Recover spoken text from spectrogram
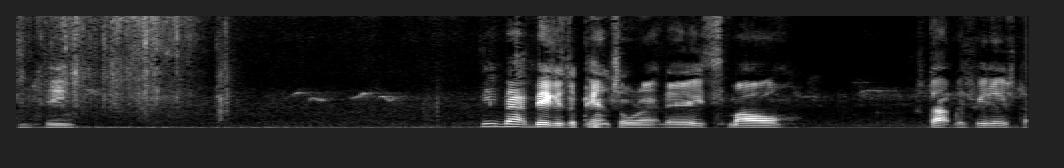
You See? He's about big as a pencil right there. He's small. Stop this video. Stop.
